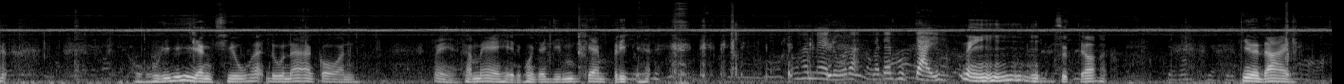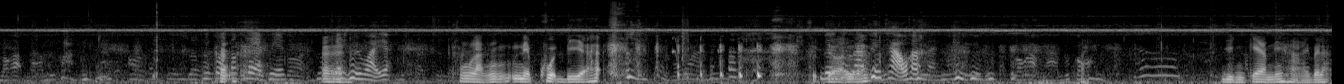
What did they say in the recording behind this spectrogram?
ฮะโอ้ยยังชิวฮะ ดูหน้าก่อนแม่ถ้าแม่เห็นคงจะยิ้มแก้มปริฮะต้องให้แม่รู้แหละไม่ได้ถูกใจ นี่ สุดยอด ที่จะได้พี่ก่อนต้องแหลกเพชรไม่ไหวอะ ข้างหลังเหน็บขวดเบียร์ฮะสุดเดิยนอดขึ้นเลมายขึ้นเขาค่ะ ยิงแก้มนี่หายไปละ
